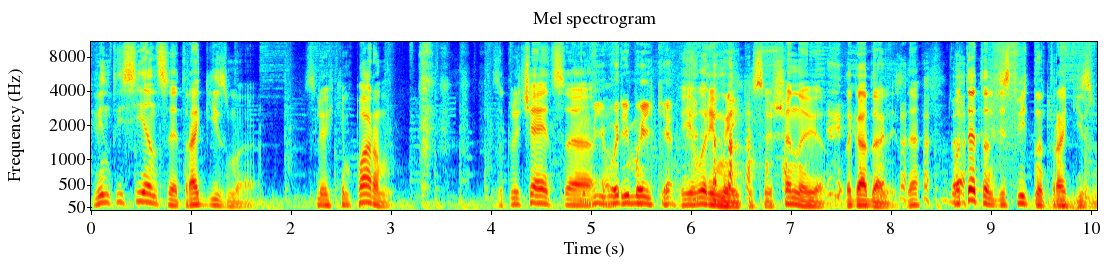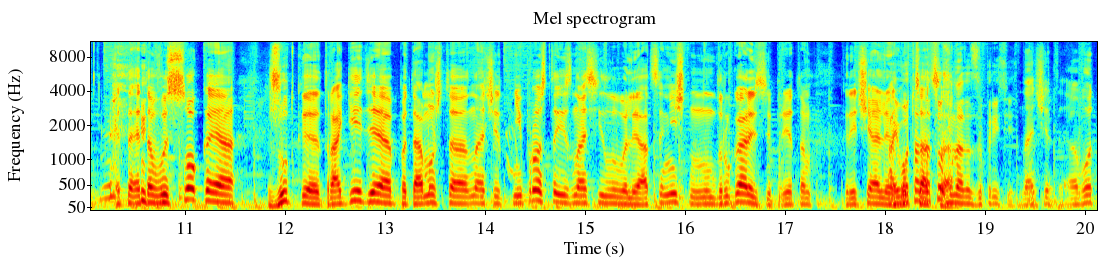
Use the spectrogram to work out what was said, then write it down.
квинтэссенция трагизма с легким паром заключается В его ремейке. в его ремейке, совершенно верно, догадались, да? Вот это действительно трагизм. Это, это высокая, жуткая трагедия, потому что, значит, не просто изнасиловали, а цинично надругались и при этом кричали А его тогда тоже надо запретить. Значит, э, вот,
